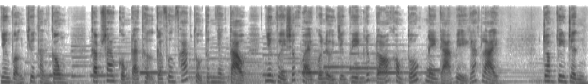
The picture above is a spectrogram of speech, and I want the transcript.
nhưng vẫn chưa thành công. Cặp sau cũng đã thử cả phương pháp thụ tinh nhân tạo, nhưng vì sức khỏe của nữ diễn viên lúc đó không tốt nên đã bị gác lại. Trong chương trình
